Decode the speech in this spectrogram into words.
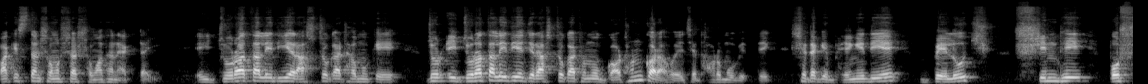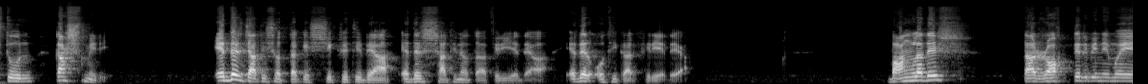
পাকিস্তান সমস্যার সমাধান একটাই, এই জোড়াতালি দিয়ে রাষ্ট্র কাঠামোকে এই জোড়াতালি দিয়ে যে রাষ্ট্র কাঠামো গঠন করা হয়েছে ধর্মভিত্তিক, সেটাকে ভেঙে দিয়ে বেলুচ, সিন্ধি, পশতুন, কাশ্মীরি, এদের জাতিসত্তাকে স্বীকৃতি দেয়া, এদের স্বাধীনতা ফিরিয়ে দেয়া, এদের অধিকার ফিরিয়ে দেয়া। বাংলাদেশ তার রক্তের বিনিময়ে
